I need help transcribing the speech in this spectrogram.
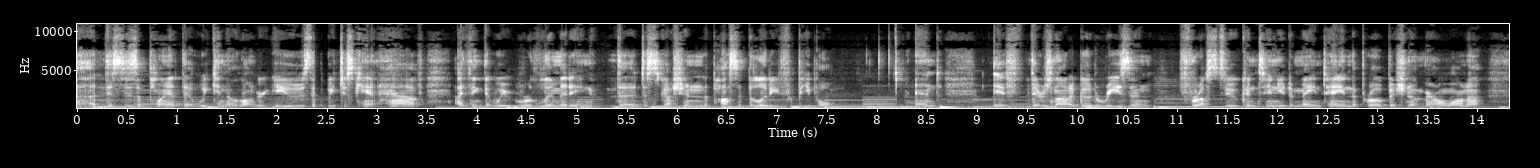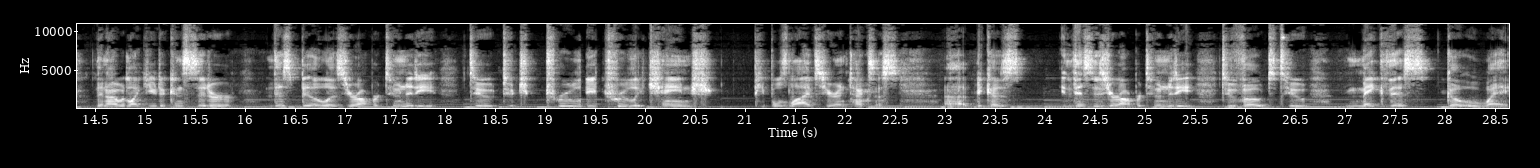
uh, this is a plant that we can no longer use, that we just can't have, I think that we were limiting the discussion, the possibility for people. And if there's not a good reason for us to continue to maintain the prohibition of marijuana, then I would like you to consider this bill as your opportunity to, to tr- truly, truly change people's lives here in Texas. Uh, because this is your opportunity to vote to make this go away,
